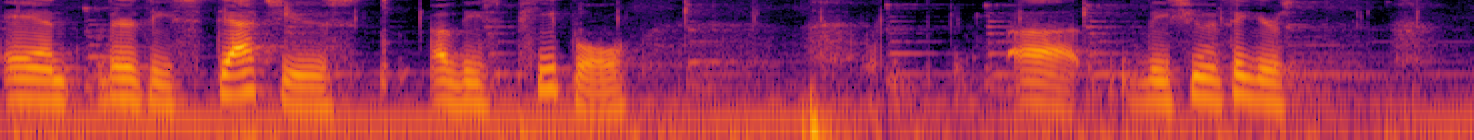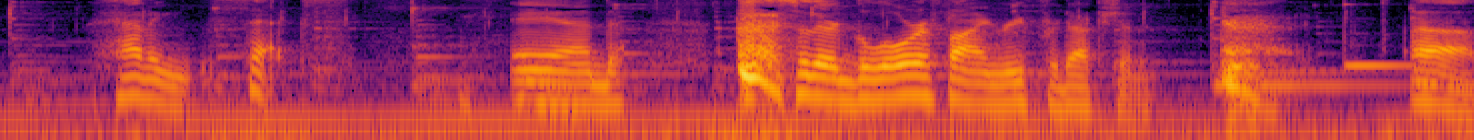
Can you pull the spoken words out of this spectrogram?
and there's these statues of these people, uh, these human figures, having sex. And so they're glorifying reproduction. uh,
